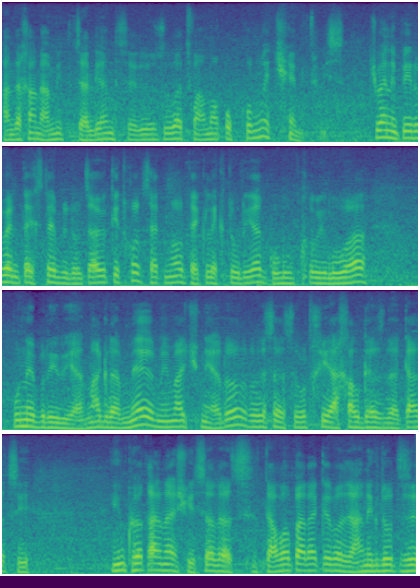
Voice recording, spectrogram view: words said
ხანდახან ამით ძალიან სერიოზულად ვამაყობ ჩემთვის. ჩვენი პირველი ტექსტები რო წავიკითხოთ, საკმაოდ ეკლექტურია, გულუბრყვილოა, უნებრივია, მაგრამ მე მიმაჩნია, რომ როდესაც 4 ახალგაზრდა კაცი იმ ქვეყანაში, სადაც დავაპარაკებაზე ანეკდოტზე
